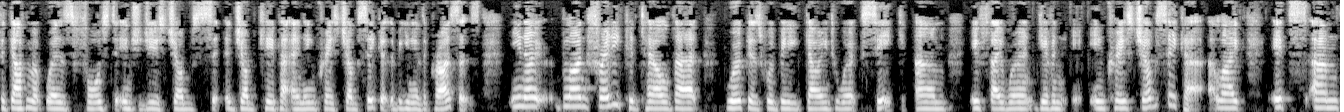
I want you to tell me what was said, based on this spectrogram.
the government was forced to introduce jobs, JobKeeper and increase JobSeeker at the beginning of the crisis. You know, blind Freddie could tell that workers would be going to work sick um, if they weren't given increased job seeker. Like it's um,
